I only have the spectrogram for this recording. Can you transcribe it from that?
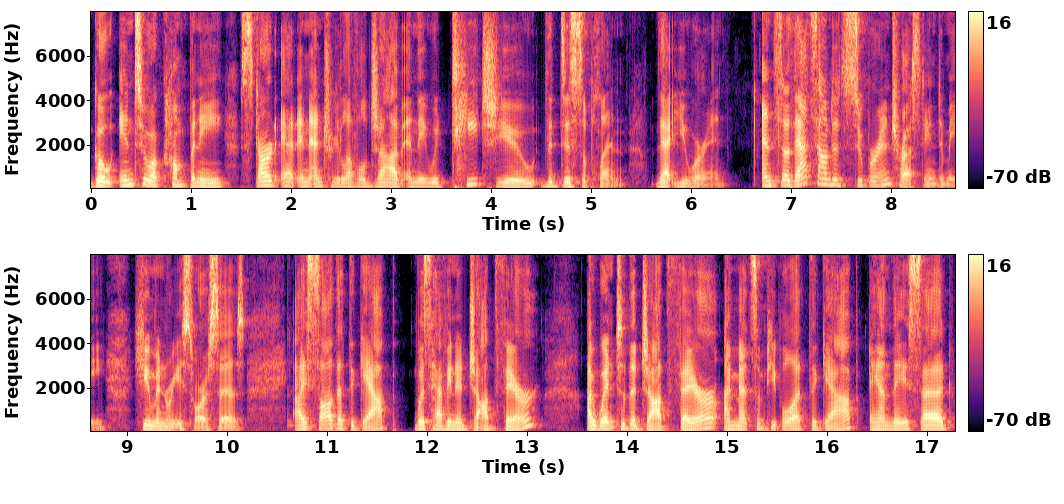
go into a company, start at an entry level job, and they would teach you the discipline that you were in. And so that sounded super interesting to me, human resources. I saw that the Gap was having a job fair. I went to the job fair. I met some people at the Gap and they said,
